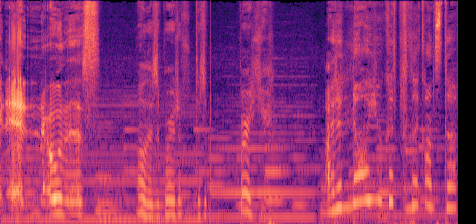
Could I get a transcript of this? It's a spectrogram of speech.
I didn't know this. Oh, there's a bird of there's a bird here. I didn't know you could click on stuff.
